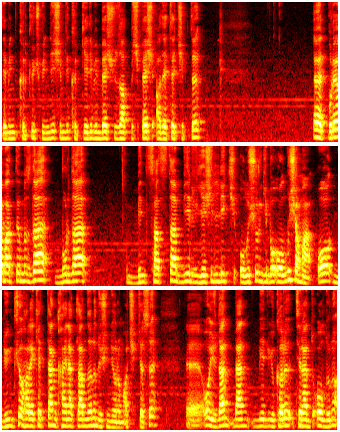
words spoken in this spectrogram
Demin 43 bindi, şimdi 47.565 adete çıktı. Evet, buraya baktığımızda burada Binsats'ta bir yeşillik oluşur gibi olmuş ama o dünkü hareketten kaynaklandığını düşünüyorum açıkçası. E, o yüzden ben bir yukarı trend olduğunu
